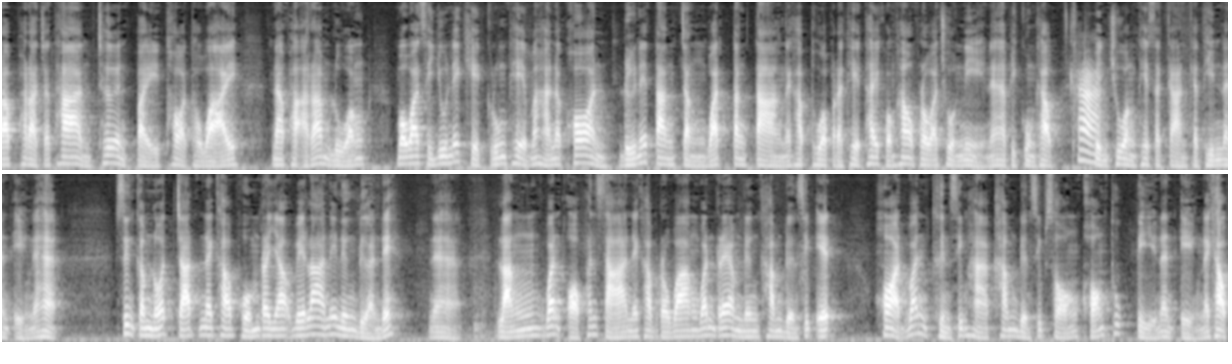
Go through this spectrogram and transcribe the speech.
รับพระราชทานเชิญไปทอดถวายนาพระอารามหลวงบ่ว่าสิอยู่ในเขตกรุงเทพมหานคร หรือในต่างจังหวัดต่างๆนะครับทั่วประเทศไทยของเฮาเพราะว่าช่วงนี้นะฮะพี่กุ้งครับค่ะเป็นช่วงเทศกาลกฐินนั่นเองนะฮะซึ่งกำหนดจัดนะครับผมระยะเวลาในหนึ่งเดือนเด้นะฮะหลังวันออกพรรษานะครับระหว่างวันแรมหนึ่งคำเดือน 11 หอดวันขึ้นสิบหาคำเดือน 12 ของทุกปีนั่นเองนะครับ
